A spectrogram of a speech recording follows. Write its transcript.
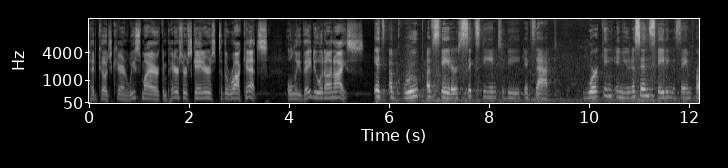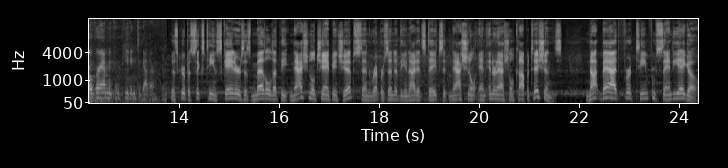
Head coach Karen Wiesmeyer compares her skaters to the Rockettes, only they do it on ice. It's a group of skaters, 16 to be exact, working in unison, skating the same program and competing together. This group of 16 skaters has medaled at the national championships and represented the United States at national and international competitions. Not bad for a team from San Diego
